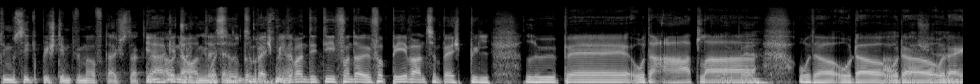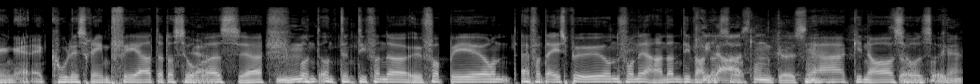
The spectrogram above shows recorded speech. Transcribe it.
die Musik bestimmt, wie man auf Deutsch sagt. ne? Ja, Aber genau. Das, nicht zum Beispiel, da unterbrechen, waren die, die von der ÖVP waren zum Beispiel Löwe oder Adler Löwe. oder oder oder schön. oder ein, ein, cooles Rennpferd oder sowas. Ja. Mhm. Und und dann die von der ÖVP und äh, von der SPÖ und von den anderen, die waren dann so. Aseln, Gössen. Ja, genau, so, So, so okay.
